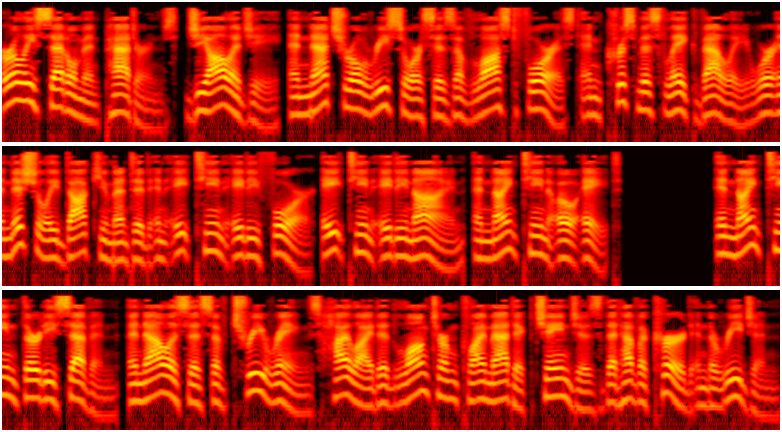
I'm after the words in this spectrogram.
Early settlement patterns, geology, and natural resources of Lost Forest and Christmas Lake Valley were initially documented in 1884, 1889, and 1908. In 1937, analysis of tree rings highlighted long-term climatic changes that have occurred in the region.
